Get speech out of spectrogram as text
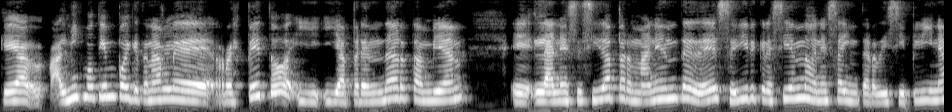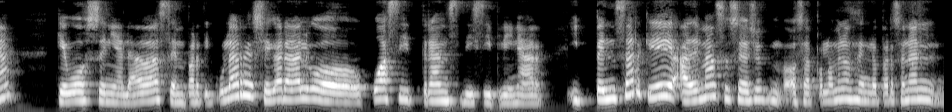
que al mismo tiempo hay que tenerle respeto y, aprender también eh, la necesidad permanente de seguir creciendo en esa interdisciplina que vos señalabas, en particular llegar a algo cuasi transdisciplinar. Y pensar que además, o sea, yo, o sea, por lo menos en lo personal,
